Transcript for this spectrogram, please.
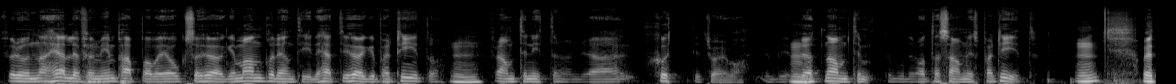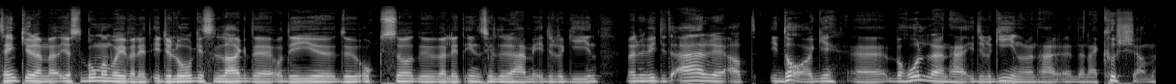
förunna heller, för mm. min pappa var ju också högerman på den tiden. Det hette Högerpartiet då, mm. fram till 1970 tror jag det var. Det bytte mm. namn till, till Moderata samlingspartiet. Mm. Och jag tänker ju det med, Gösta Bohman var ju väldigt ideologiskt lagd eh, och det är ju du också, du är väldigt insylld i det här med ideologin. Men hur viktigt är det att idag eh, behålla den här ideologin och den här, den här kursen?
